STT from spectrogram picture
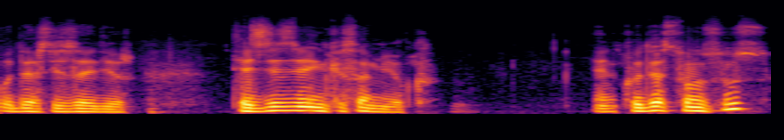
o dersi izah ediyor. Tecezzi ve inkısam yok. Yani kudret sonsuz.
